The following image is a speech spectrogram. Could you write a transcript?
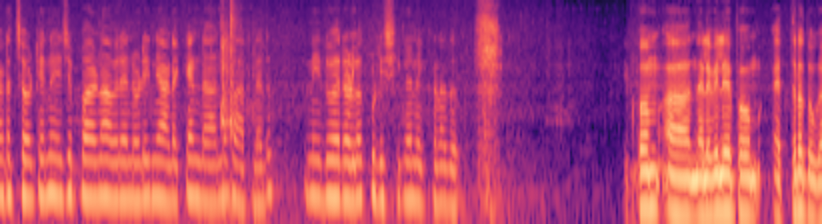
അടച്ചോട്ടെ എന്ന് ചോദിച്ചപ്പോഴാണ് അവരെന്നോട് ഇനി അടയ്ക്കേണ്ടെന്ന് പറഞ്ഞത്. പിന്നെ ഇതുവരെയുള്ള കുടിശ്ശിക നിൽക്കണത് ഇപ്പം നിലവിൽ ഇപ്പം എത്ര തുക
